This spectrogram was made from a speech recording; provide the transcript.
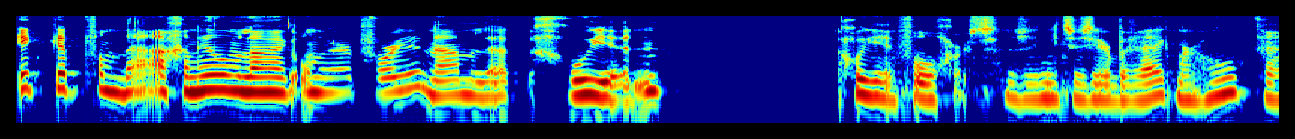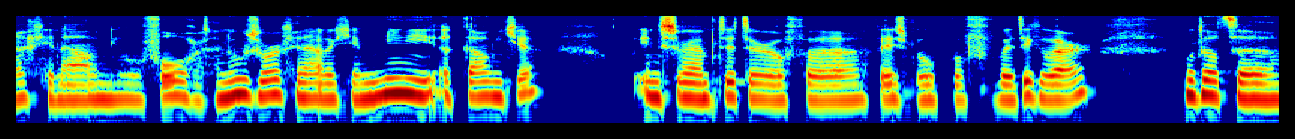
Ik heb vandaag een heel belangrijk onderwerp voor je, namelijk groeien. Groeien in volgers. Dus niet zozeer bereik, maar hoe krijg je nou nieuwe volgers? En hoe zorg je nou dat je een mini-accountje op Instagram, Twitter of uh, Facebook of weet ik waar, hoe, dat, uh,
